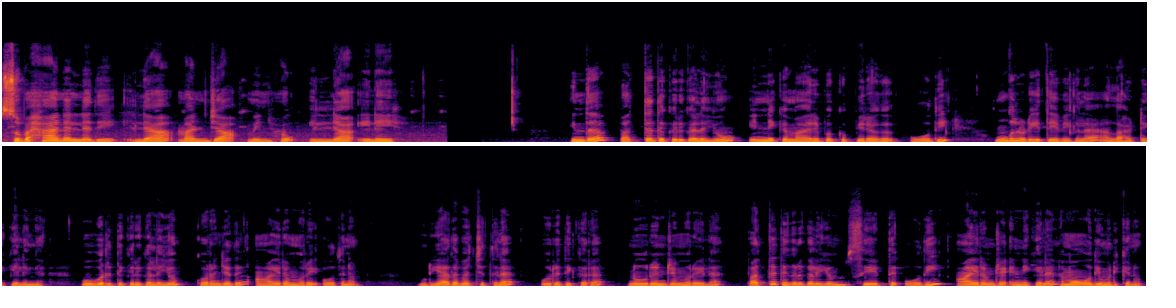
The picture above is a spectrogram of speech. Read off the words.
சுபஹானல்லதி லா மன்ஜா மின்ஹு இல்லா இலேஹ் இந்த பத்து திகர்களையும் இன்றைக்கு மரபுக்கு பிறகு ஓதி உங்களுடைய தேவைகளை அல்லாஹிட்ட கேளுங்க. ஒவ்வொரு திகர்களையும் குறைஞ்சது ஆயிரம் முறை ஓதணும். முடியாத பட்சத்தில் ஒரு திக்கரை நூறுன்ற முறையில் பத்து திகர்களையும் சேர்த்து ஓதி ஆயிரம்ன்ற எண்ணிக்கையில் நம்ம ஓதி முடிக்கணும்.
